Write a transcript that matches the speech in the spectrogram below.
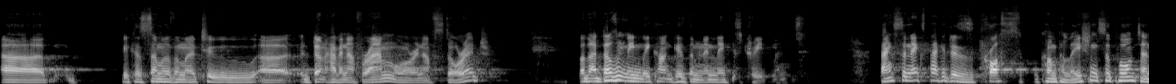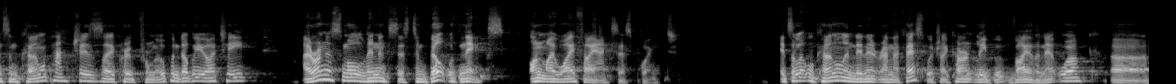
uh, because some of them are too, uh, don't have enough RAM or enough storage. But that doesn't mean we can't give them the Nix treatment. Thanks to Nix packages cross-compilation support and some kernel patches I cribbed from OpenWRT, I run a small Linux system built with Nix on my Wi-Fi access point. It's a little kernel in initramfs, which I currently boot via the network. Uh,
